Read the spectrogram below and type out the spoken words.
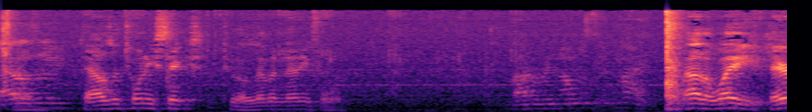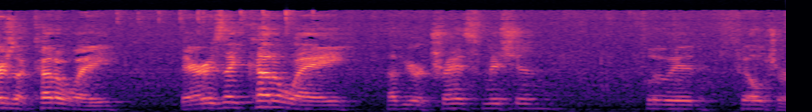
Thousand. Thousand twenty-six to eleven ninety-four. Lottery numbers tonight. By the way, there's a cutaway, there is a cutaway of your transmission fluid filter.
